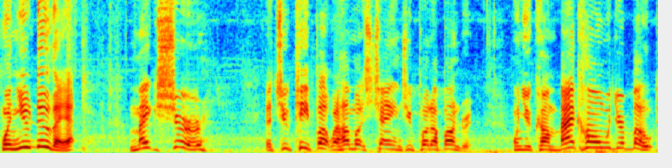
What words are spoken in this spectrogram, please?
When you do that, make sure that you keep up with how much change you put up under it. When you come back home with your boat,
